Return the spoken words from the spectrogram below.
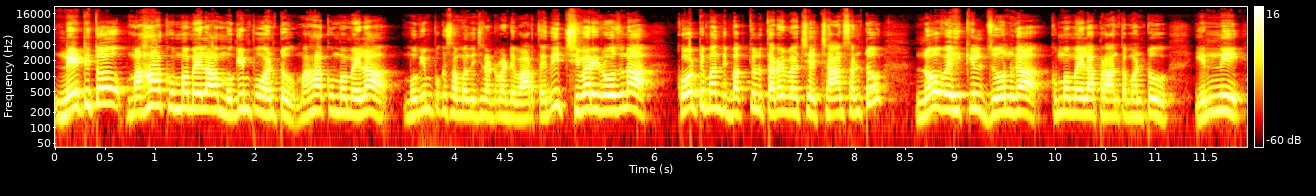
నేటితో మహాకుంభమేళా ముగింపు అంటూ మహాకుంభమేళా ముగింపుకు సంబంధించినటువంటి వార్త ఇది. చివరి రోజున కోటి మంది భక్తులు తరలివచ్చే ఛాన్స్ అంటూ నో వెహికల్ జోన్గా కుంభమేళా ప్రాంతం అంటూ ఎన్ని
